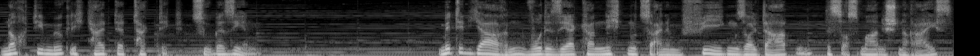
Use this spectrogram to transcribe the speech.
noch die Möglichkeit der Taktik zu übersehen. Mit den Jahren wurde Serkan nicht nur zu einem fähigen Soldaten des Osmanischen Reichs,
